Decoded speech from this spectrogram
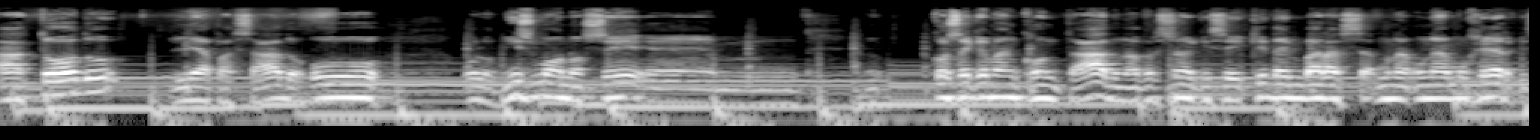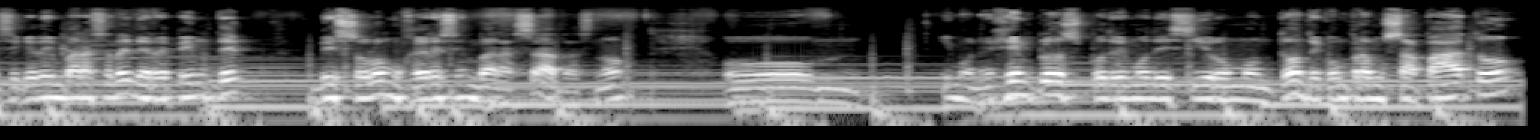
a todo le ha pasado. O, lo mismo, no sé, eh, cosa que me han contado, una persona que se queda embarazada, una, mujer que se queda embarazada y de repente ve solo mujeres embarazadas, ¿no? O, y bueno, ejemplos podremos decir un montón. Te compra un zapato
